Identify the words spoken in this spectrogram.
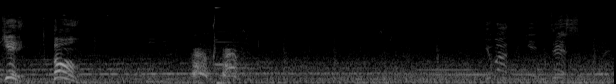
Get it. Boom. You about to get disciplined.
